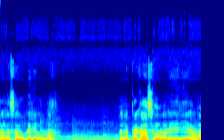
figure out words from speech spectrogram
നല്ല സൗകര്യമുള്ള നല്ല പ്രകാശമുള്ള ഒരു ഏരിയയാണ്.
